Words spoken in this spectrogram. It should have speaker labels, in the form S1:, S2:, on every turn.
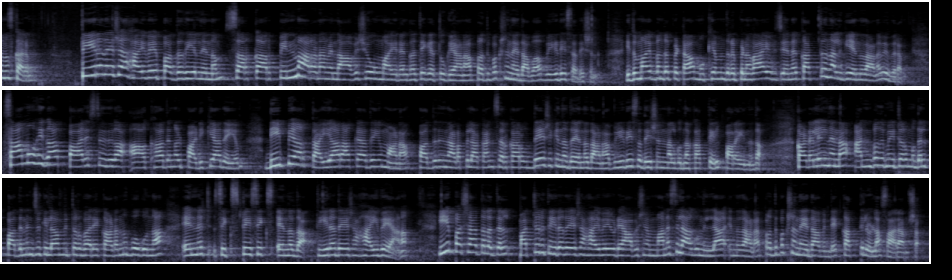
S1: നമസ്കാരം. തീരദേശ ഹൈവേ പദ്ധതിയിൽ നിന്നും സർക്കാർ പിന്മാറണമെന്ന ആവശ്യവുമായി രംഗത്തേക്ക് എത്തുകയാണ് പ്രതിപക്ഷ നേതാവ് വി ഡി സതീശൻ. ഇതുമായി ബന്ധപ്പെട്ട മുഖ്യമന്ത്രി പിണറായി വിജയന് കത്ത് നൽകിയെന്നതാണ് വിവരം. സാമൂഹിക പാരിസ്ഥിതിക ആഘാതങ്ങൾ പഠിക്കാതെയും ഡി പി ആർ തയ്യാറാക്കാതെയുമാണ് പദ്ധതി നടപ്പിലാക്കാൻ സർക്കാർ ഉദ്ദേശിക്കുന്നത് എന്നതാണ് വി ഡി സതീശൻ നൽകുന്ന കത്തിൽ പറയുന്നത്. കടലിൽ നിന്ന് അൻപത് മീറ്റർ മുതൽ പതിനഞ്ച് കിലോമീറ്റർ വരെ കടന്നുപോകുന്ന എൻ എച്ച് സിക്സ്റ്റി സിക്സ് എന്നത് തീരദേശ ഹൈവേ ആണ് ഈ മറ്റൊരു തീരദേശ ഹൈവേയുടെ ആവശ്യം മനസ്സിലാകുന്നില്ല എന്നതാണ് പ്രതിപക്ഷ നേതാവിന്റെ കത്തിലുള്ള സാരാംശം.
